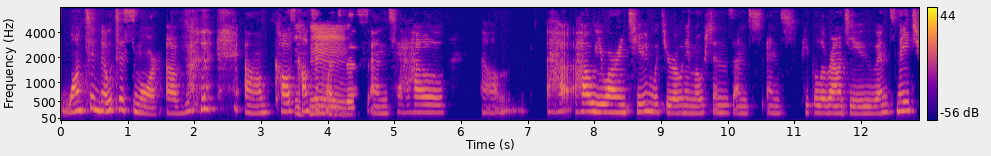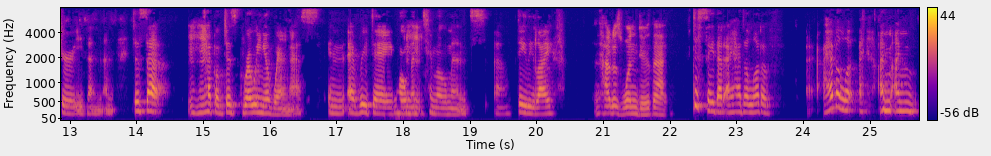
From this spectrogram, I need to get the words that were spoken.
want to notice more of um, cause mm-hmm. consequences and how, um, how, how you are in tune with your own emotions and and people around you and nature even and just that mm-hmm. type of just growing awareness in everyday moment mm-hmm. to moment uh, daily life. And how does one do that? To say that I had a lot of I have a lot. I'm I'm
